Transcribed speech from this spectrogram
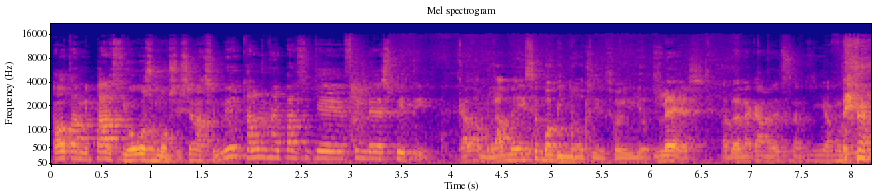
όταν υπάρχει όσμωση σε ένα σημείο, καλό είναι να υπάρχει και φίλε σπίτι. Καλά, μιλάμε, είσαι μπαμπινιώτη ο ίδιος. Λες. Θα να κάνω έτσι να βγει αμέσω.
